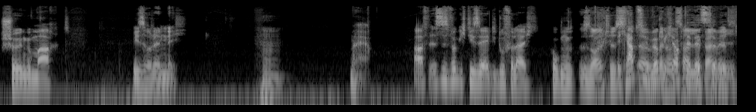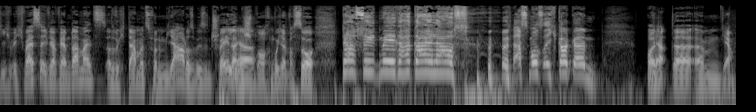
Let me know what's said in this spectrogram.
schön gemacht. Wieso denn nicht? Hm. Naja. Aber es ist wirklich die Serie, die du vielleicht gucken solltest. Ich habe sie äh, wenn wirklich auf der Liste. Ich, ich, ich weiß ja, wir wir haben damals, also wirklich damals vor einem Jahr oder so, diesen Trailer Ja. gesprochen, wo ich einfach so, das sieht mega geil aus. das muss ich gucken. Und Ja. ja, ähm, ja.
